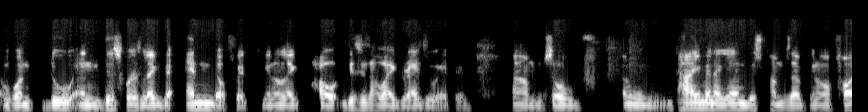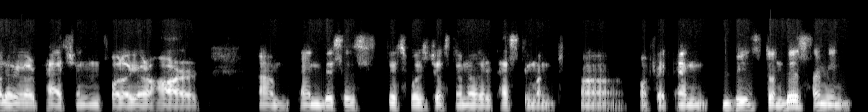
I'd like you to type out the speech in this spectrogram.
want to do. And this was like the end of it, you know, like how this is how I graduated. Um, so I mean, time and again, this comes up, you know, follow your passion, follow your heart, um, and this is this was just another testament uh, of it. And based on this i mean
